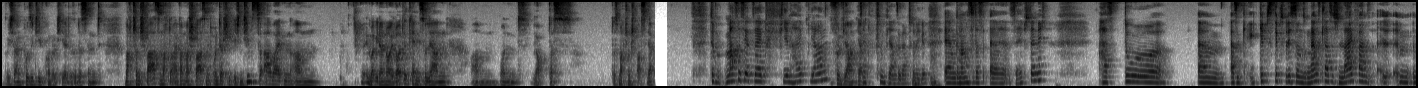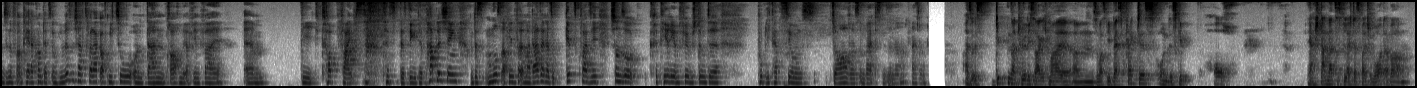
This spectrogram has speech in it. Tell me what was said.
würde ich sagen, positiv konnotiert. Also das sind, macht schon Spaß, macht auch einfach mal Spaß, mit unterschiedlichen Teams zu arbeiten, ähm, immer wieder neue Leute kennenzulernen. Ähm, und ja, das, das macht schon Spaß, ja. Du machst das jetzt seit viereinhalb Jahren? Fünf Jahren, ja. Seit fünf Jahren sogar, entschuldige. Mhm. Ähm, genau, machst du das äh, selbstständig? Hast du, ähm, also gibt's gibt's für dich so, so einen ganz klassischen Leitfaden äh, im, im Sinne von, okay, da kommt jetzt irgendwie ein Wissenschaftsverlag auf mich zu und dann brauchen wir auf jeden Fall ähm, die, die Top Fives des, des Digital Publishing und das muss auf jeden Fall immer da sein. Also gibt's quasi schon so Kriterien für bestimmte Publikationsgenres im weitesten Sinne. Also. Also es gibt natürlich, sage ich mal, ähm, sowas wie Best Practice und es gibt auch, ja, Standards ist vielleicht das falsche Wort, aber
